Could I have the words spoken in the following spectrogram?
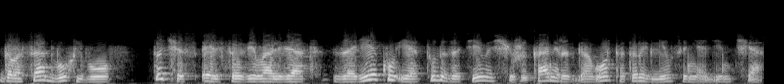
голоса двух львов. Тотчас Эльса увела львят за реку, и оттуда затеялась с чужаками разговор, который длился не один час.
